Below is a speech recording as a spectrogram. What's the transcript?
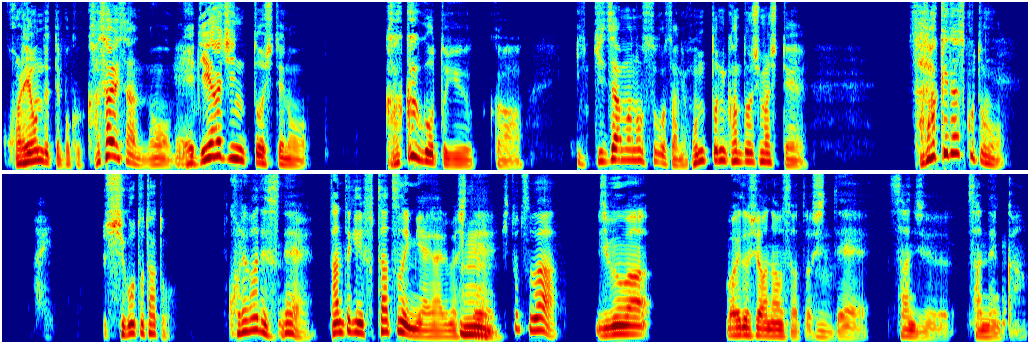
これ読んでて僕笠井さんのメディア人としての覚悟というか生き様の凄さに本当に感動しましてさらけ出すこともはい。仕事だと、これはですね端的に2つの意味合いがありまして、うん一つは自分はワイドショーアナウンサーとして33年間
